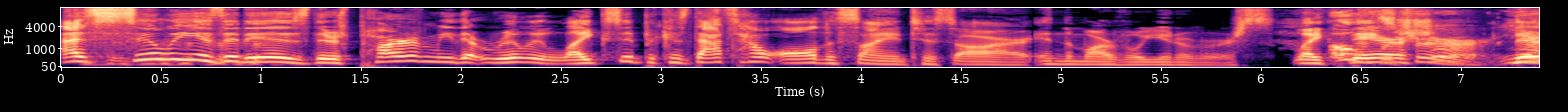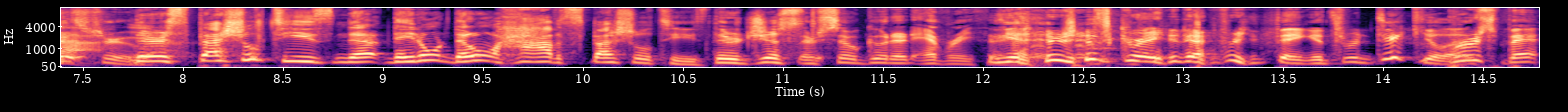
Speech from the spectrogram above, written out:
As silly as it is, there's part of me that really likes it because that's how all the scientists are in the Marvel universe. Like Oh, they're for sure. Their, Yeah. true. Their specialties ne- they don't they don't have specialties. They're just They're so good at everything. yeah, they're just great at everything. It's ridiculous. Bruce ba-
